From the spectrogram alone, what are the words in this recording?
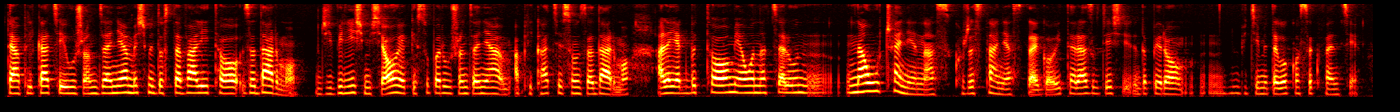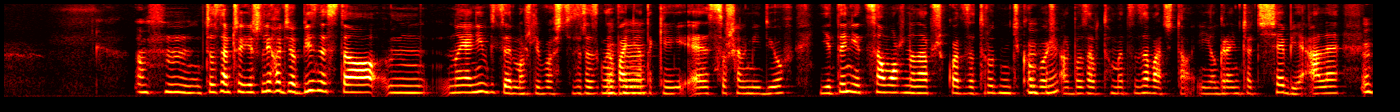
te aplikacje i urządzenia, myśmy dostawali to za darmo. Dziwiliśmy się, o jakie super urządzenia, aplikacje są za darmo, ale jakby to miało na celu nauczenie nas korzystania z tego i teraz gdzieś dopiero mm, widzimy tego konsekwencje. Mhm, to znaczy, jeżeli chodzi o biznes, to mm, no ja nie widzę możliwości zrezygnowania mhm. takiej e, social mediów. Jedynie co można na przykład zatrudnić kogoś mhm. albo zautomatyzować to i ograniczać siebie, ale mhm.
